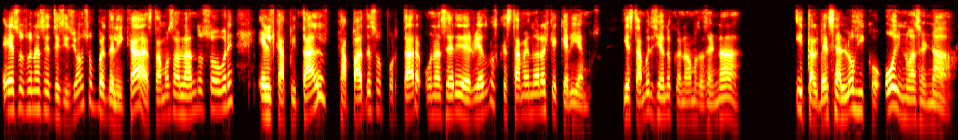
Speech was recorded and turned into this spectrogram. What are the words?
Eso es una decisión súper delicada. Estamos hablando sobre el capital capaz de soportar una serie de riesgos que está menor al que queríamos. Y estamos diciendo que no vamos a hacer nada. Y tal vez sea lógico hoy no hacer nada.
